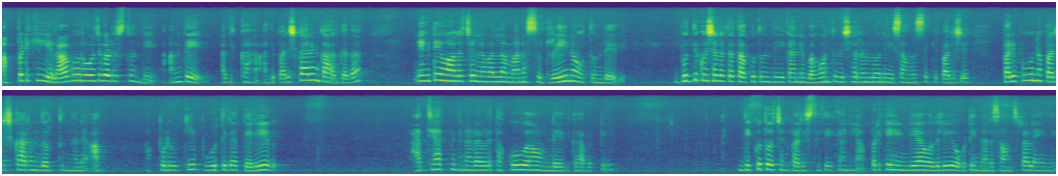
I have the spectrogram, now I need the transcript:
అప్పటికి ఎలాగో రోజు గడుస్తుంది. అంతే. అది కా అది పరిష్కారం కాదు కదా. నెగిటివ్ ఆలోచనల వల్ల మనస్సు డ్రెయిన్ అవుతుండేది. బుద్ధి కుశలత తగ్గుతుంది కానీ భగవంతుడి శరణంలోని ఈ సమస్యకి పరిశ పరిపూర్ణ పరిష్కారం దొరుకుతుందని అప్- అప్పుడుకి పూర్తిగా తెలియదు. ఆధ్యాత్మిక నడవడి తక్కువగా ఉండేది కాబట్టి దిక్కుతోచని పరిస్థితి. కానీ అప్పటికే ఇండియా వదిలి ఒకటిన్నర సంవత్సరాలు అయింది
